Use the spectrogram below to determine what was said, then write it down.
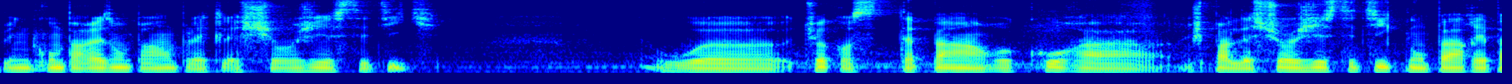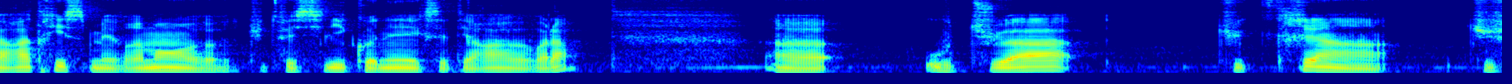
fais une comparaison par exemple avec la chirurgie esthétique. Où, euh, tu vois, quand t'as pas un recours à. Je parle de la chirurgie esthétique, non pas réparatrice, mais vraiment, euh, tu te fais siliconer, etc. euh, voilà. Où tu as. Tu crées un. Tu,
